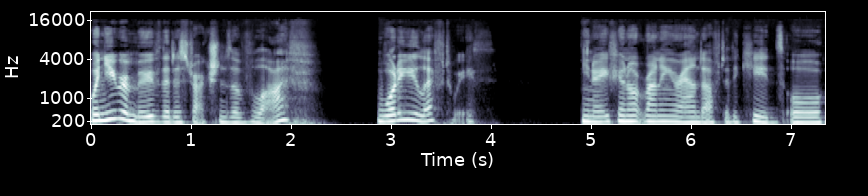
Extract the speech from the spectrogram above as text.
When you remove the distractions of life, what are you left with? You know, if you're not running around after the kids or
